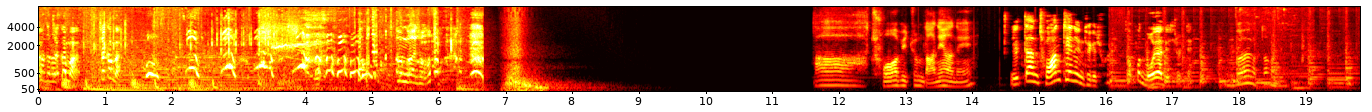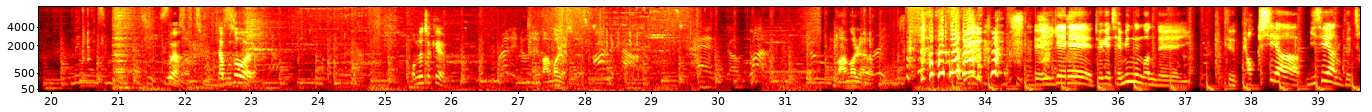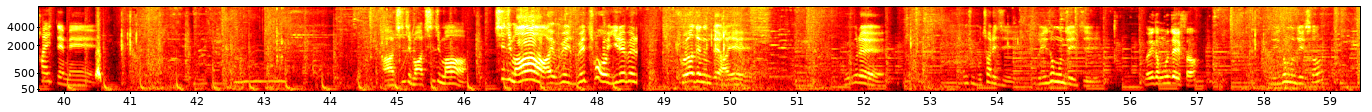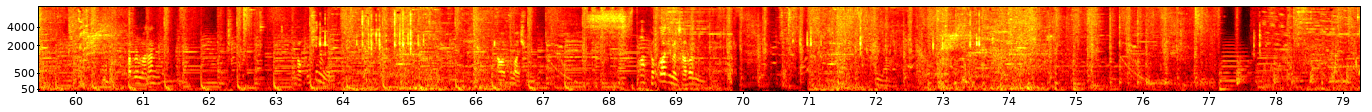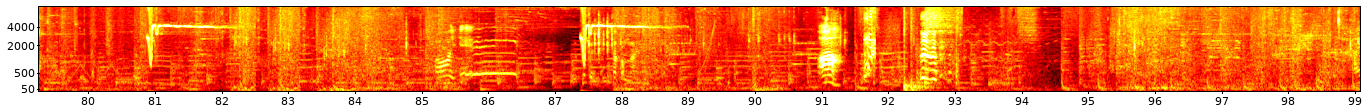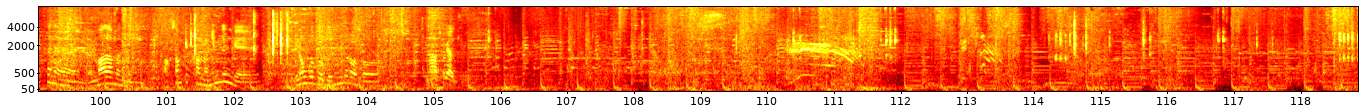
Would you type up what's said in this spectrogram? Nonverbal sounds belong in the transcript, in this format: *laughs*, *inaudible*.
잠깐만. 잠깐만 잠깐만 어떤 거야 저거? 아 조합이 좀 난해하네. 일단 저한테는 되게 좋아요 서폿 뭐 해야 되지 이럴 때 이거 해야겠다. 뭐야 나 무서워요 없는 척해요 네, 안 걸렸어요. 이거 안 걸려요. *laughs* 이게 되게 재밌는 건데 이- 그 벽시야 미세한 그 차이 때문에. 아 치지 마 치지 마. 치지 마! 아니 왜왜쳐? 2레벨 줘야 되는데 아예. 왜 그래? 정신 못 차리지. 너 인성 문제 있지? 너희도 문제 있어. 너 인성 문제 있어? 잡을만 한데 아 꼬시는 건가? 아 좀 아쉬운데? 아 벽까지면 잡았는데. 아 이게 잠깐만. 아 파이크는 웬만하면 막상 픽하면 힘든 게 이런 것도 힘들어서. 아 저게 안 죽네.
